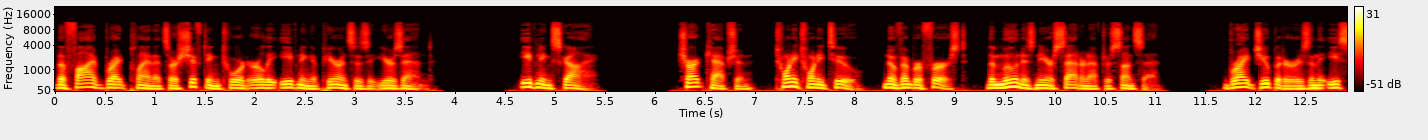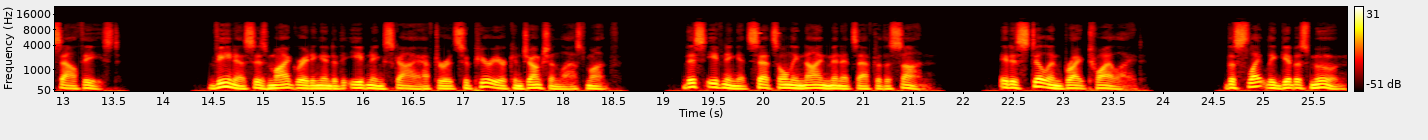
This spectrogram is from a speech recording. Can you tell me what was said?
The five bright planets are shifting toward early evening appearances at year's end. Evening Sky. Chart caption 2022, November 1st, the Moon is near Saturn after sunset. Bright Jupiter is in the east southeast. Venus is migrating into the evening sky after its superior conjunction last month. This evening it sets only 9 minutes after the Sun. It is still in bright twilight. The slightly gibbous moon,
